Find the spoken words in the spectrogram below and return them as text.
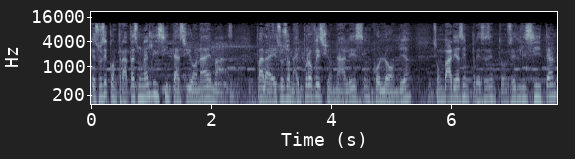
eso se contrata, es una licitación además. Para eso son, hay profesionales en Colombia, son varias empresas, entonces licitan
